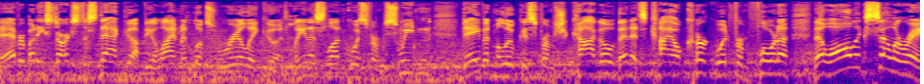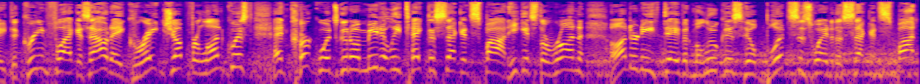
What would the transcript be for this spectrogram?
Everybody starts to stack up. The alignment looks really good. Linus Lundqvist from Sweden, David Malukas from Chicago, then it's Kyle Kirkwood from Florida. They'll all accelerate. The green flag is out. A great jump for Lundqvist, and Kirkwood's going to immediately take the second spot. He gets the run underneath David Malukas. He'll blitz his way to the second spot,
